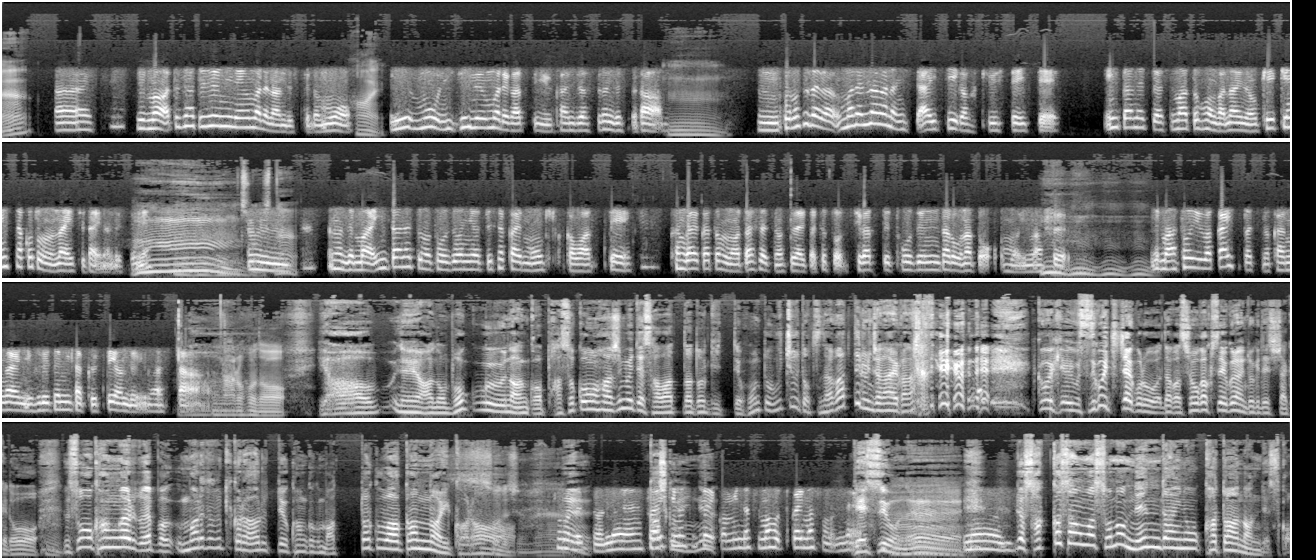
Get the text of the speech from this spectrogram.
はい。で、まあ、私82年生まれなんですけども、はい。えーもう2000年生まれがっていう感じはするんですがう、ん。うん、この世代は生まれながらにして IT が普及していて、インターネットやスマートフォンがないのを経験したことのない世代なんですようね。ん。うん。なので、まあ、インターネットの登場によって社会も大きく変わって考え方も私たちの世代とはちょっと違って当然だろうなと思います。うんうんうんでまあ、そういう若い人たちの考えに触れてみたくって読んでみました。なるほどいやーねあの僕なんかパソコン初めて触った時って本当宇宙とつながってるんじゃないかなっていうね すごいちっちゃい頃だから小学生ぐらいの時でしたけど、そう考えるとやっぱ生まれた時からあるっていう感覚全く分かんないからそうですよそうねですよね。最近のい子、みんなスマホ使いますもんね。ですよね。ねじゃあ作家さんはその年代の方なんですか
